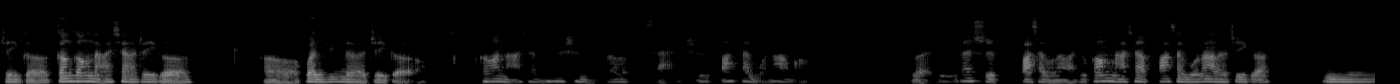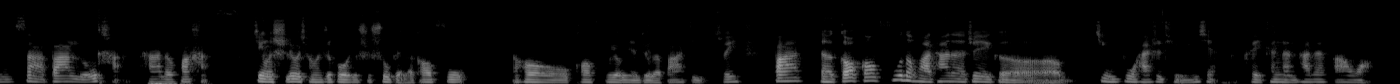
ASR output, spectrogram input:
这个刚刚拿下这个呃冠军的这个刚刚拿下的应该是哪个比赛？是巴塞罗那吗？对，应该是巴塞罗那。就刚拿下巴塞罗那的这个嗯萨巴伦卡，他的话进了十六强之后就是输给了高夫，然后高夫又面对了巴蒂，所以巴呃高高夫的话他的这个进步还是挺明显的，可以看看他在法网。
